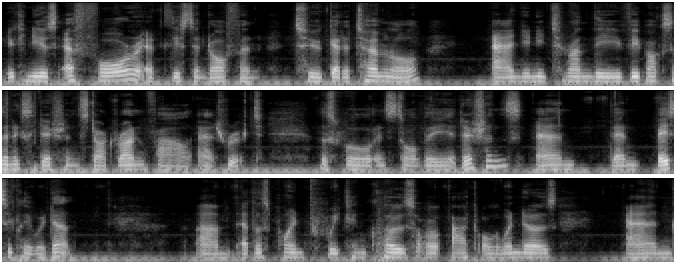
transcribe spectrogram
you can use F4, at least in Dolphin, to get a terminal, and you need to run the vbox linux additions.run file as root. This will install the additions, and then basically we're done. Um, at this point, we can close all, out all the windows and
